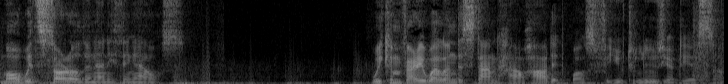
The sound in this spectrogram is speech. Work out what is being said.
more with sorrow than anything else. We can very well understand how hard it was for you to lose your dear son,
